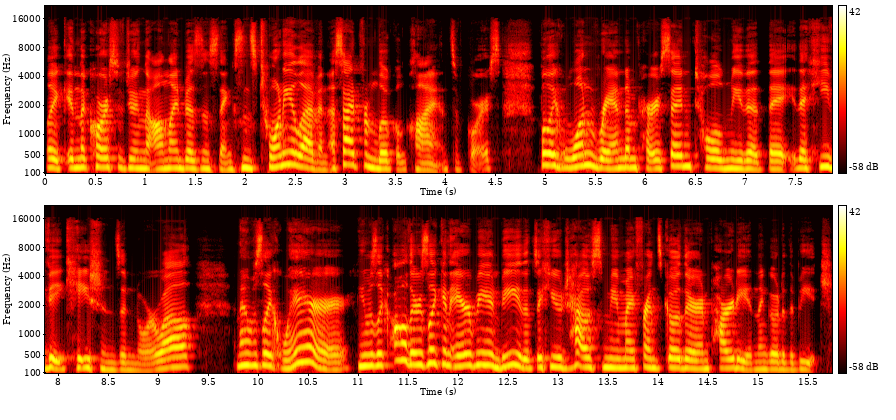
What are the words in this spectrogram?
like in the course of doing the online business thing since 2011 aside from local clients of course. But like one random person told me that they that he vacations in norwell. And i was like where? He was like oh there's like an airbnb that's a huge house. Me and my friends go there and party and then go to the beach.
